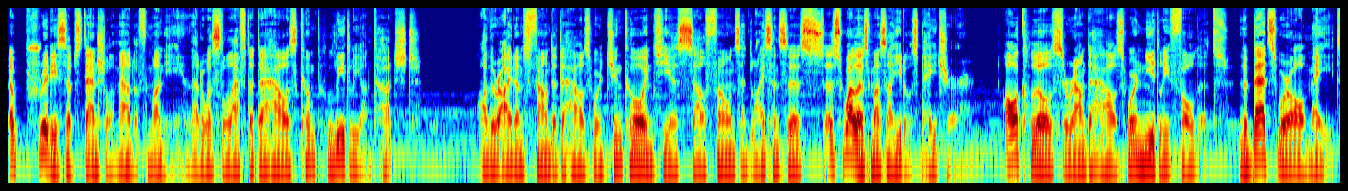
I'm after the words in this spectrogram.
A pretty substantial amount of money that was left at the house completely untouched. Other items found at the house were Junko and Chie's cell phones and licenses, as well as Masahiro's pager. All clothes around the house were neatly folded. The beds were all made,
